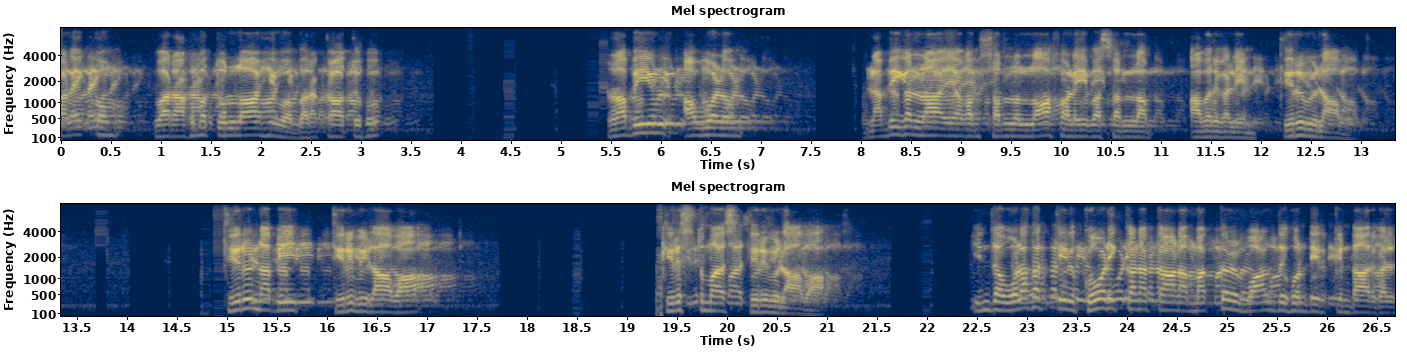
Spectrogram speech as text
அலைக்கும் வ ரஹமத்துல்லாஹி வ பரகாத்துஹு ரபியுல் அவ்வளும் நபிகள் நாயகம் ஸல்லல்லாஹு அலைஹி வஸல்லம் அவர்களின் திருவிழாவும் திருநபி திருவிழாவா கிறிஸ்துமஸ் திருவிழாவா இந்த உலகத்தில் கோடிக்கணக்கான மக்கள் வாழ்ந்து கொண்டிருக்கின்றார்கள்.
